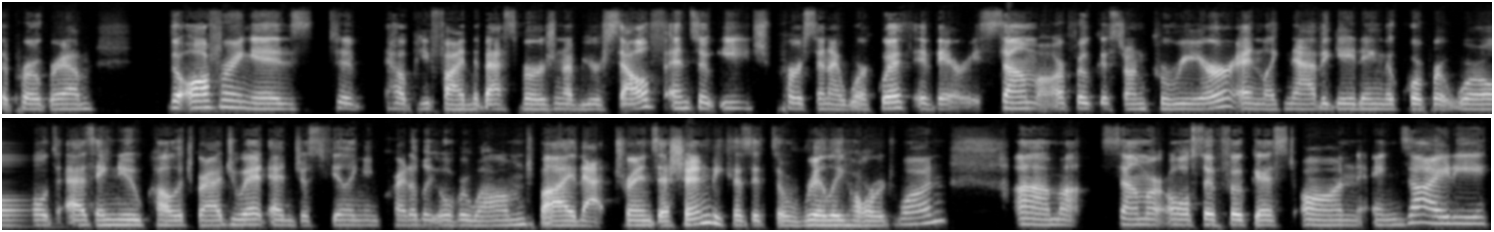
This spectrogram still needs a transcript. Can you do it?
the program the offering is to help you find the best version of yourself. And so each person I work with, it varies. Some are focused on career and like navigating the corporate world as a new college graduate and just feeling incredibly overwhelmed by that transition because it's a really hard one. Um, some are also focused on anxiety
